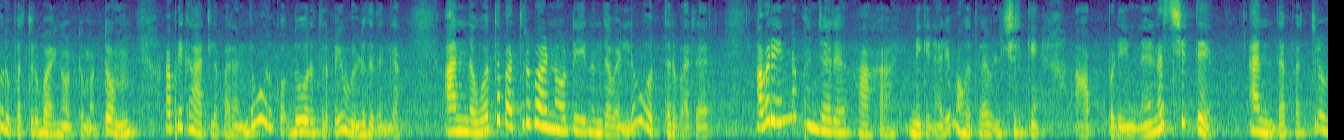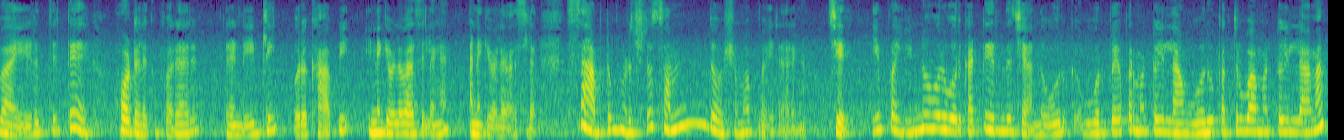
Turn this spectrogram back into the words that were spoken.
ஒரு பத்து ரூபாய் நோட்டு மட்டும் அப்படி காற்றுல பறந்து ஒரு தூரத்தில் போய் விழுகுதுங்க. அந்த ஒத்த பத்து ரூபாய் நோட்டு இருந்தவழில் ஒருத்தர் வர்றார். அவர் என்ன பண்ணுறாரு ஆஹா இன்னைக்கு நிறைய முகத்தில் விழிச்சிருக்கேன். அப்படி நினச்சிட்டு அந்த பத்து ரூபாய் எடுத்துட்டு ஹோட்டலுக்கு போகிறாரு ரெண்டு இட்லி ஒரு காப்பி இன்றைக்கி விலைவாசி இல்லைங்க. அன்றைக்கி விலைவாசியில் சாப்பிட்டு முடிச்சுட்டு சந்தோஷமாக போயிடாருங்க சரி இப்போ இன்னொரு ஒரு கட்டு இருந்துச்சு. அந்த ஒரு ஒரு பேப்பர் மட்டும் இல்லாமல் ஒரு பத்து ரூபா மட்டும் இல்லாமல்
